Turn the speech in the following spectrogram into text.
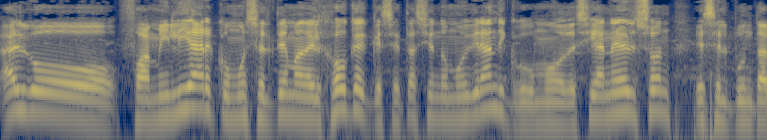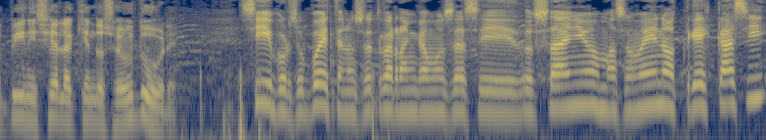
algo familiar como es el tema del hockey que se está haciendo muy grande y como decía Nelson es el puntapié inicial aquí en 12 de octubre. Sí, por supuesto, nosotros arrancamos hace dos años más o menos, tres casi,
